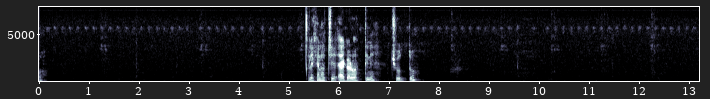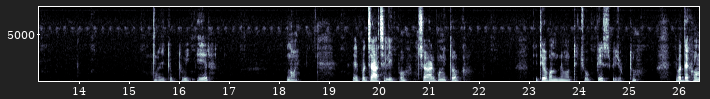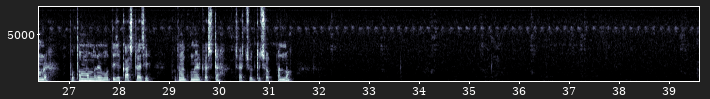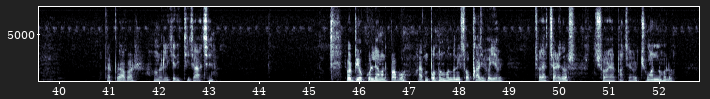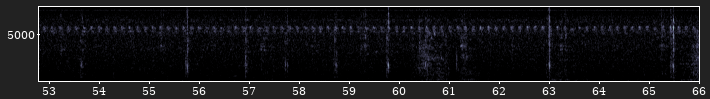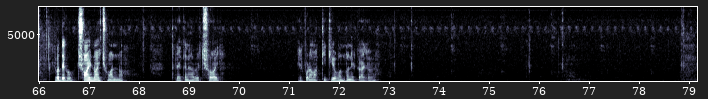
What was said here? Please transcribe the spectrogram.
তাহলে এখানে হচ্ছে এগারো আর তিনে চোদ্দ। ভাজিতক দুই এর নয়। এরপর যা আছে লিখব, চার গুণিতক তৃতীয় বন্ধনের মধ্যে চব্বিশ বিযুক্ত। এবার দেখো আমরা প্রথম বন্ধনের মধ্যে যে কাজটা আছে, প্রথমে গুণের কাজটা, চার চোদ্দ ছাপ্পান্ন। তারপর আবার আমরা লিখে দিচ্ছি যা আছে। এবার বিয়োগ করলে আমরা পাবো, এখন প্রথম বন্ধনী সব কাজই হয়ে যাবে। ছয় আর চারে দশ, ছয় আর পাঁচ এগারো, চুয়ান্ন হলো। এবার দেখো ছয় নয় চুয়ান্ন। তাহলে এখানে হবে ছয়। এরপর আমার তৃতীয় বন্ধনের কাজ হবে।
